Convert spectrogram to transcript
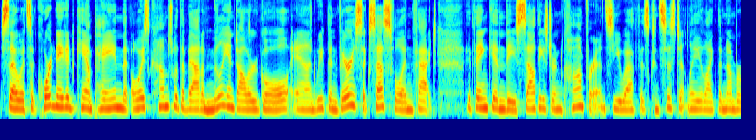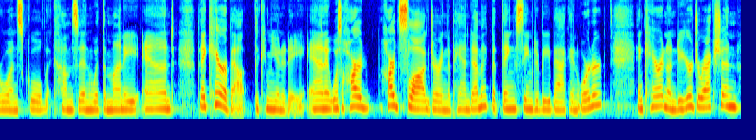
So it's a coordinated campaign that always comes with about a million dollar goal, and we've been very successful. In fact, I think in the Southeastern Conference, UF is consistently like the number one school that comes in with the money, and they care about the community. And it was a hard, hard slog during the pandemic, but things seem to be back in order. And Karen, under your direction,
